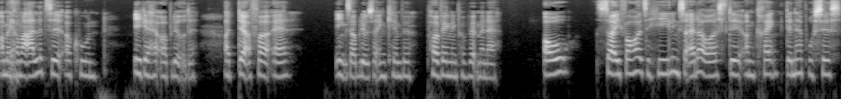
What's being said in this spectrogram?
Og man Ja. kommer aldrig til at kunne ikke have oplevet det. Og derfor er ens oplevelser en kæmpe påvirkning på, hvem man er. Og Så i forhold til healing, så er der også det omkring den her proces,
